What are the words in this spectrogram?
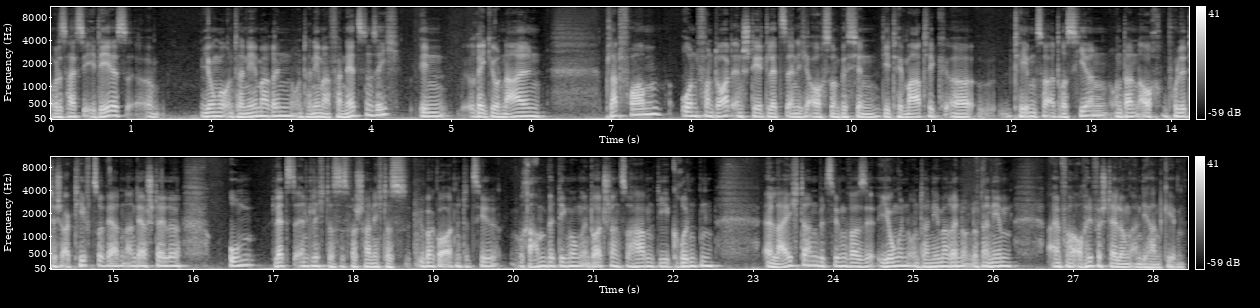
Aber das heißt, die Idee ist, äh, junge Unternehmerinnen, Unternehmer vernetzen sich in regionalen Plattformen und von dort entsteht letztendlich auch so ein bisschen die Thematik, äh, Themen zu adressieren und dann auch politisch aktiv zu werden an der Stelle, um letztendlich, das ist wahrscheinlich das übergeordnete Ziel, Rahmenbedingungen in Deutschland zu haben, die Gründen erleichtern, beziehungsweise jungen Unternehmerinnen und Unternehmen einfach auch Hilfestellungen an die Hand geben.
